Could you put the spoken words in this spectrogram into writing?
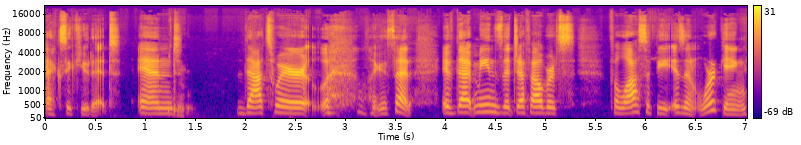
execute it. And that's where, like I said, if that means that Jeff Albert's philosophy isn't working,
